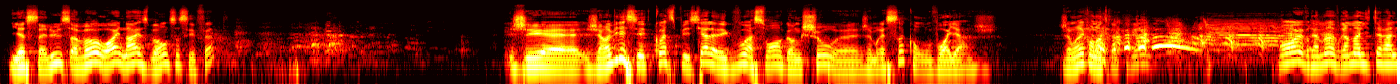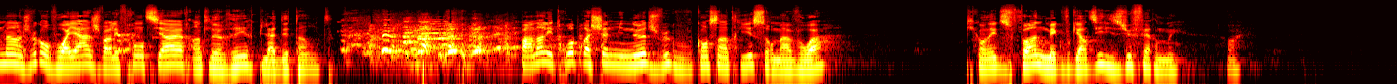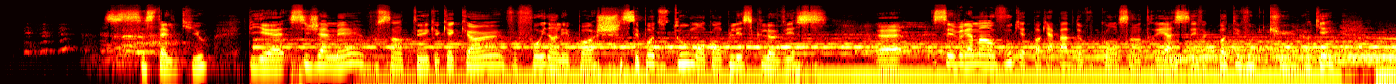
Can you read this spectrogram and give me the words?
Yes, salut, ça va? Ouais, nice, bon, ça c'est fait. J'ai euh, envie d'essayer de quoi de spécial avec vous un soir gang show. Euh, j'aimerais ça qu'on voyage. J'aimerais qu'on entreprenne. Ouais, vraiment, vraiment, littéralement. Je veux qu'on voyage vers les frontières entre le rire puis la détente. Pendant les trois prochaines minutes, je veux que vous vous concentriez sur ma voix, puis qu'on ait du fun, mais que vous gardiez les yeux fermés. Ouais. Ça, c'était le cue. Puis euh, si jamais vous sentez que quelqu'un vous fouille dans les poches, c'est pas du tout mon complice Clovis. Euh, c'est vraiment vous qui n'êtes pas capable de vous concentrer assez. Fait que battez-vous le cul, OK?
